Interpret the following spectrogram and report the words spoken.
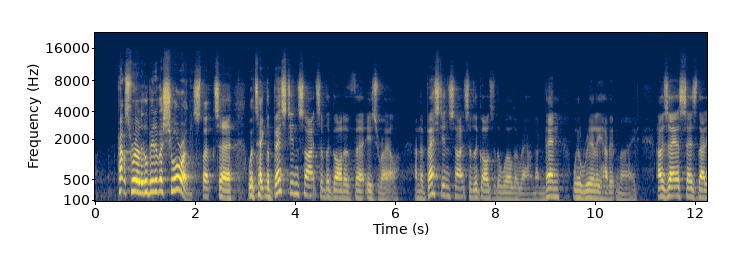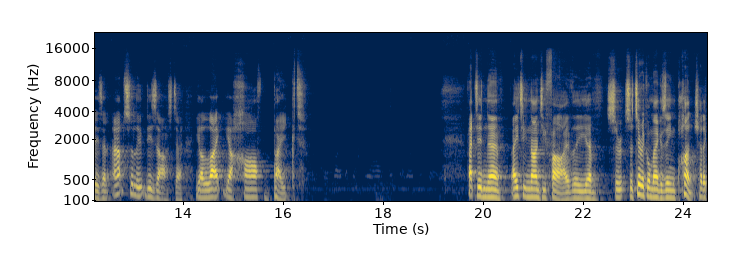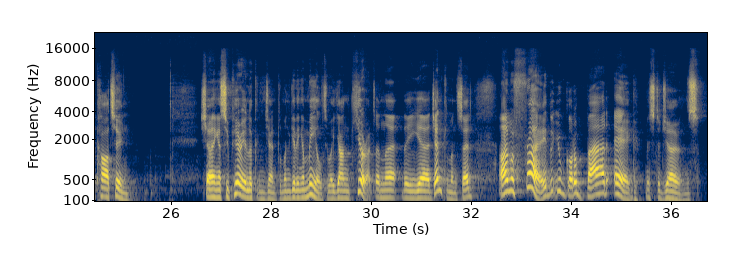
Perhaps for a little bit of assurance that uh, we'll take the best insights of the God of uh, Israel and the best insights of the gods of the world around, and then we'll really have it made. Hosea says that is an absolute disaster. You're like you're half baked. In fact, in uh, 1895, the um, satirical magazine Punch had a cartoon showing a superior looking gentleman giving a meal to a young curate. And the, the uh, gentleman said, I'm afraid that you've got a bad egg, Mr. Jones.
